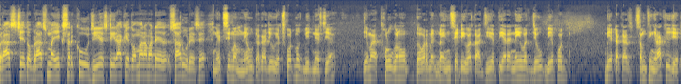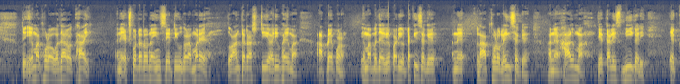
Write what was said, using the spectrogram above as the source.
બ્રાસ છે, તો બ્રાસમાં એક સરખું જીએસટી રાખે તો અમારા માટે સારું રહેશે. મેક્સિમમ નેવું ટકા જેવું એક્સપોર્ટનું જ બિઝનેસ છે. જેમાં થોડું ઘણું ગવર્મેન્ટનો ઇનિશિયેટિવ હતા. જે અત્યારે નહીવત જેવું બે પોઈન્ટ, બે ટકા સમથિંગ રાખ્યું છે, તો એમાં થોડો વધારો થાય અને એક્સપોર્ટરોને ઇન્સેટિવ થોડા મળે, તો આંતરરાષ્ટ્રીય હરીફાઈમાં આપણે પણ એમાં બધા વેપારીઓ ટકી શકે અને લાભ થોડો લઈ શકે. અને હાલમાં તેતાલીસ બી કરી. એક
